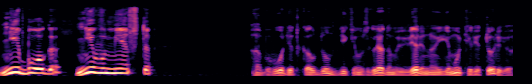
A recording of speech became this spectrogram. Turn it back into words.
Ни бога, ни вместо обводит колдун диким взглядом веренную ему территорию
